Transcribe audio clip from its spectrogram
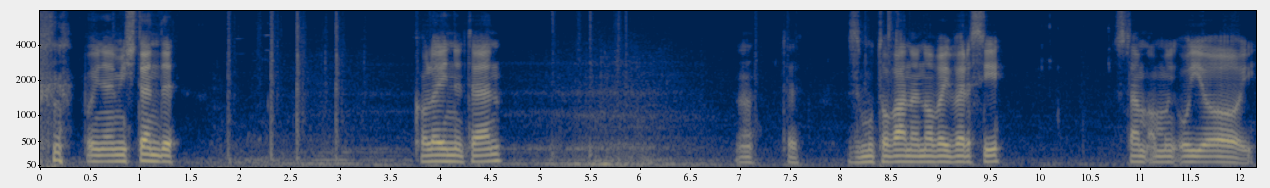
powinienem iść tędy. Kolejny ten. No, te zmutowane nowej wersji. Tam, a mój, ojoj.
